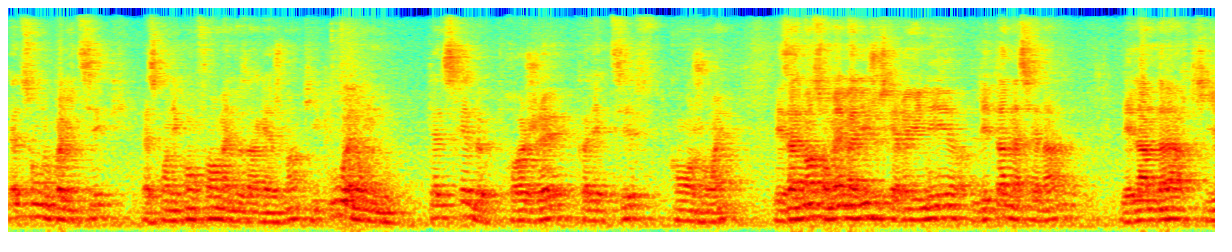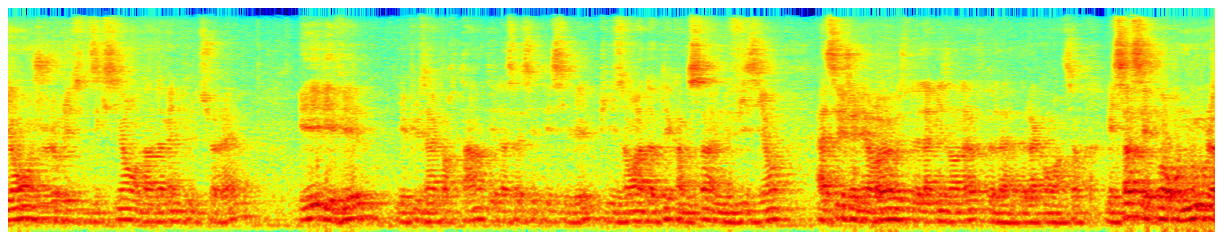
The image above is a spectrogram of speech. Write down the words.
Quelles sont nos politiques? Est-ce qu'on est conforme à nos engagements? Puis où allons-nous? Quel serait le projet collectif conjoint? Les Allemands sont même allés jusqu'à réunir l'État national, les Länder qui ont juridiction dans le domaine culturel, et les villes les plus importantes et la société civile. Puis ils ont adopté comme ça une vision assez généreuse de la mise en œuvre de la, Convention. Mais ça, c'est pour nous, là,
